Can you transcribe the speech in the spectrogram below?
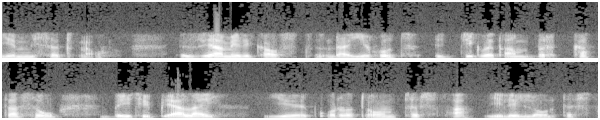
የሚሰጥ ነው። እዚህ አሜሪካ ውስጥ እንዳየሁት እጅግ በጣም በርካታ ሰው በኢትዮጵያ ላይ የቆረጠውን ተስፋ የሌለውን ተስፋ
